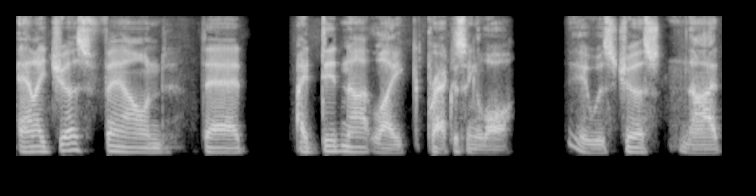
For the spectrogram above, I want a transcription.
And I just found that I did not like practicing law. It was just not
